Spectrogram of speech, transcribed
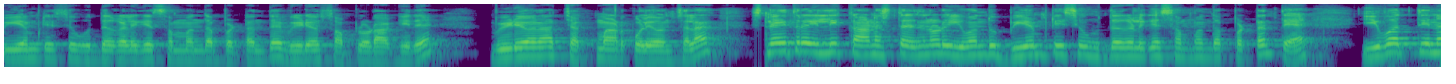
ಬಿ ಎಂ ಟಿ ಸಿ ಹುದ್ದೆಗಳಿಗೆ ಸಂಬಂಧಪಟ್ಟಂತೆ ವಿಡಿಯೋಸ್ ಅಪ್ಲೋಡ್ ಆಗಿದೆ ವಿಡಿಯೋನ ಚೆಕ್ ಮಾಡ್ಕೊಳ್ಳಿ ಒಂದ್ಸಲ. ಸ್ನೇಹಿತರೆ, ಇಲ್ಲಿ ಕಾಣಿಸ್ತಾ ಇದೆ ನೋಡಿ, ಈ ಒಂದು ಬಿ ಎಂ ಟಿ ಸಿ ಹುದ್ದೆಗಳಿಗೆ ಸಂಬಂಧಪಟ್ಟಂತೆ ಇವತ್ತಿನ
